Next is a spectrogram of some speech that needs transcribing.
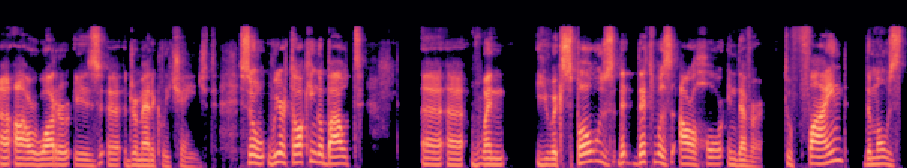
uh, our water is uh, dramatically changed. So we are talking about uh, uh, when you expose that that was our whole endeavor to find the most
